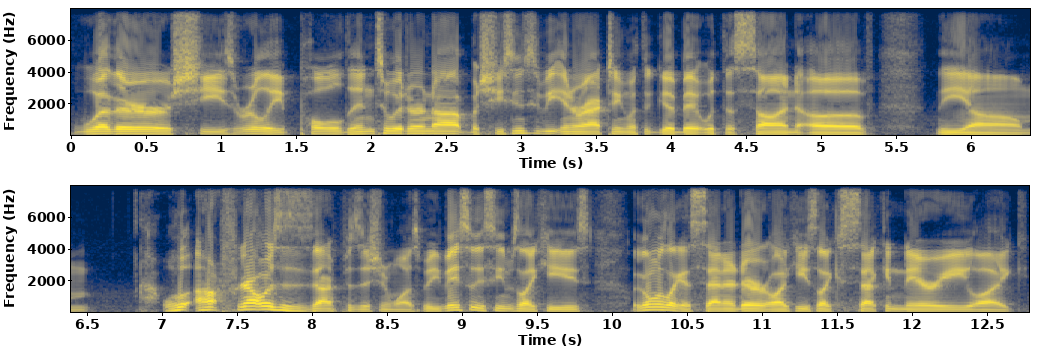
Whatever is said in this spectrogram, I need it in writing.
whether she's really pulled into it or not, but she seems to be interacting with a good bit with the son of the um. Well, I forgot what his exact position was, but he basically seems like he's like almost like a senator, like he's like secondary, like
